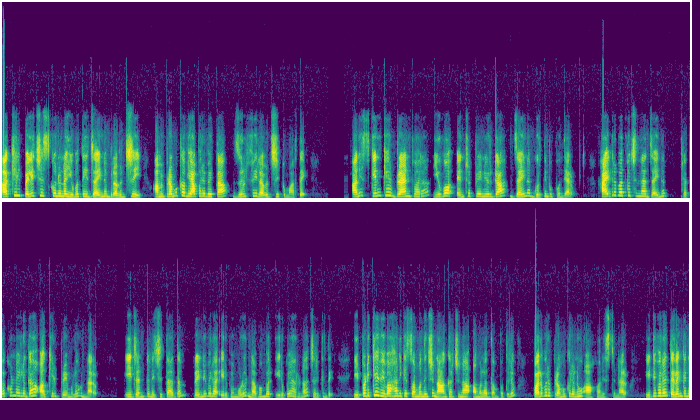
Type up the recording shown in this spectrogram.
అఖిల్ పెళ్ళి చేసుకోనున్న యువతి జైనబ్ రవిడ్జీ ఆమె ప్రముఖ వ్యాపారవేత్త జుల్ఫీ రవిడ్జీ కుమార్తె. అని స్కిన్ కేర్ బ్రాండ్ ద్వారా యువ ఎంటర్ప్రెన్యూర్గా జైనబ్ గుర్తింపు పొందారు. హైదరాబాద్కు చెందిన జైనబ్ గత కొన్నేళ్ళుగా అఖిల్ ప్రేమలో ఉన్నారు. ఈ జంట నిశ్చితార్థం రెండు వేల ఇరవై మూడు నవంబర్ ఇరవై ఆరున జరిగింది. ఇప్పటికే వివాహానికి సంబంధించి నాగార్జున అమల దంపతులు పలువురు ప్రముఖులను ఆహ్వానిస్తున్నారు. ఇటీవలే తెలంగాణ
